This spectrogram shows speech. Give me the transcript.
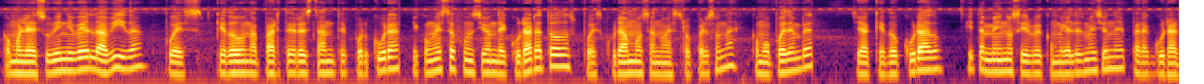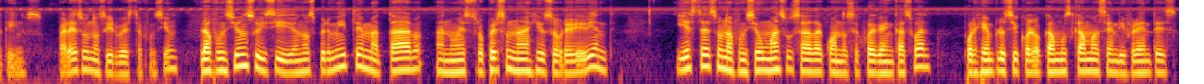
como le subí nivel a vida, pues quedó una parte restante por curar. Y con esta función de curar a todos, pues curamos a nuestro personaje, como pueden ver ya quedó curado y también nos sirve como ya les mencioné para curar dinos. Para eso nos sirve esta función. La función suicidio nos permite matar a nuestro personaje o sobreviviente y esta es una función más usada cuando se juega en casual. Por ejemplo si colocamos camas en diferentes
